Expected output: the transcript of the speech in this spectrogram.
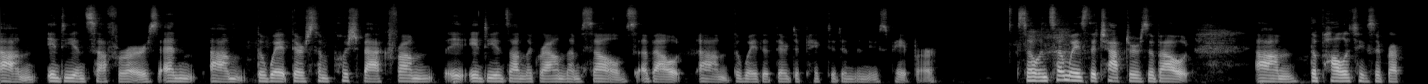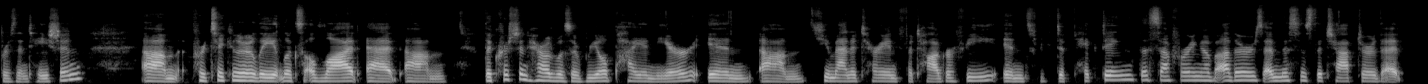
um, Indian sufferers and um, the way there's some pushback from Indians on the ground themselves about um, the way that they're depicted in the newspaper. So, in some ways, the chapter is about um, the politics of representation. Um, particularly, it looks a lot at um, the Christian Herald was a real pioneer in um, humanitarian photography, in sort of depicting the suffering of others. And this is the chapter that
